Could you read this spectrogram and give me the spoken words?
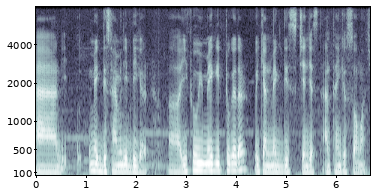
and make this family bigger. Uh, if we make it together we can make these changes. And thank you so much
